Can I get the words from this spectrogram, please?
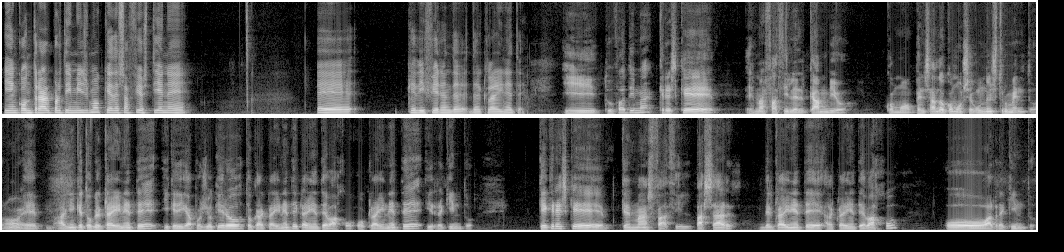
Y encontrar por ti mismo qué desafíos tiene eh, que difieren del clarinete. ¿Y tú, Fátima, crees que es más fácil el cambio, como pensando como segundo instrumento, ¿no? Eh, alguien que toque el clarinete y que diga, pues yo quiero tocar clarinete y clarinete bajo, o clarinete y requinto. ¿Qué crees que, que es más fácil? ¿Pasar del clarinete al clarinete bajo o al requinto?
